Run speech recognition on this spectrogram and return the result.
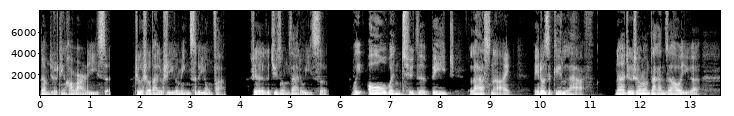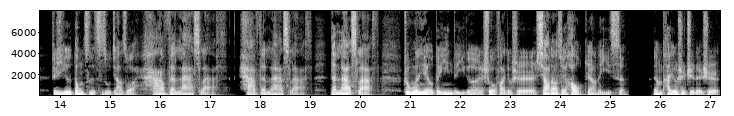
那么就是挺好玩的意思。这个时候它就是一个名词的用法。这个句子我们再读一次：We all went to the beach last night. It was a good laugh。那这个时候呢，我们再看最后一个，这是一个动词的词组，叫做 have the last laugh。have the last laugh。the last laugh。中文也有对应的一个说法，就是笑到最后这样的意思。那么它又是指的是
